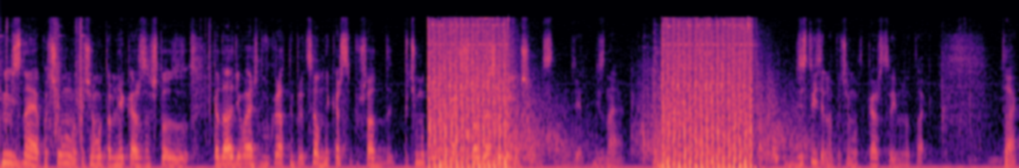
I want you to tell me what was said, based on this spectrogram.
Не знаю почему, но почему-то мне кажется, что когда одеваешь двукратный прицел, мне кажется, что почему-то мне кажется, что отдача меньше, на самом деле. Не знаю. Действительно, почему-то кажется именно так. Так,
